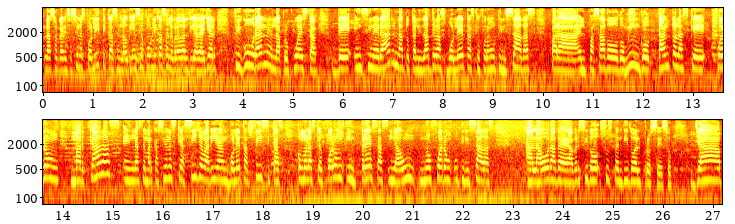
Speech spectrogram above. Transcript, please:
las organizaciones políticas en la audiencia pública celebrada el día de ayer figuran la propuesta de incinerar la totalidad de las boletas que fueron utilizadas para el pasado domingo, tanto las que fueron marcadas en las demarcaciones que así llevarían boletas físicas como las que fueron impresas y aún no fueron utilizadas a la hora de haber sido suspendido el proceso. Ya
